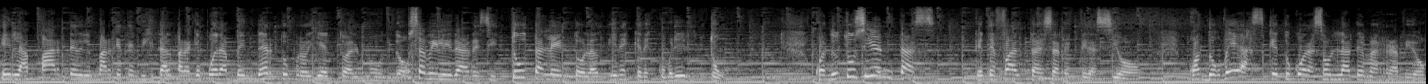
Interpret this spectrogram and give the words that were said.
en la parte del marketing digital para que puedas vender tu proyecto al mundo. Tus habilidades y tu talento las tienes que descubrir tú. Cuando tú sientas que te falta esa respiración, cuando veas que tu corazón late más rápido,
